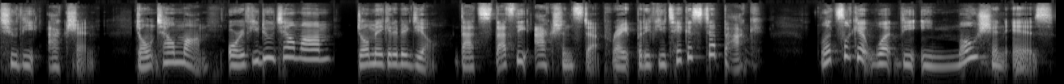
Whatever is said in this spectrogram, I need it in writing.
to the action. Don't tell mom. Or if you do tell mom, don't make it a big deal. That's that's the action step, right? But if you take a step back, let's look at what the emotion is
